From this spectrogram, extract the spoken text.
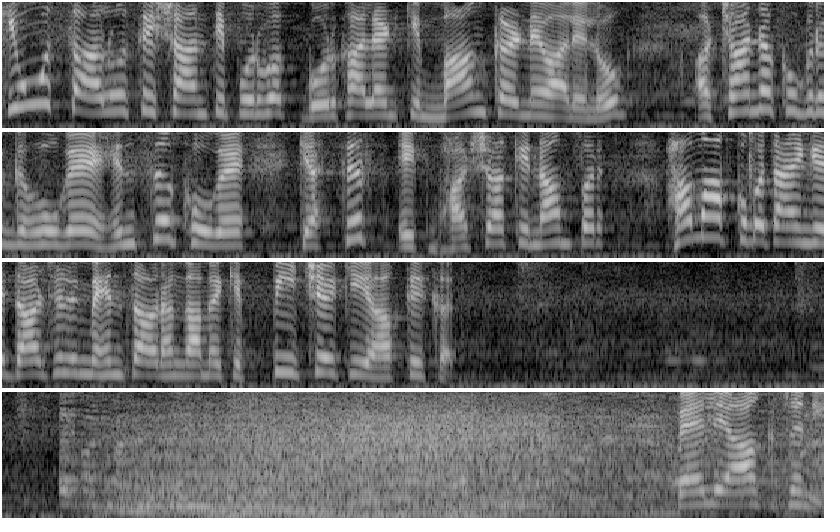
क्यों सालों से शांतिपूर्वक गोरखालैंड की मांग करने वाले लोग अचानक उग्र हो गए, हिंसक हो गए? क्या सिर्फ़ एक भाषा के नाम पर? हम आपको बताएँगे दार्जिलिंग में हिंसा और हंगामे के पीछे की हकीकत। पहले आगजनी,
